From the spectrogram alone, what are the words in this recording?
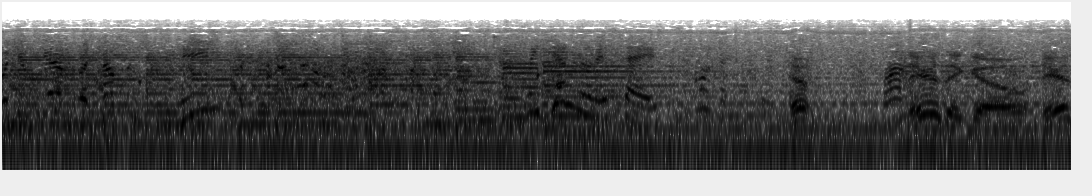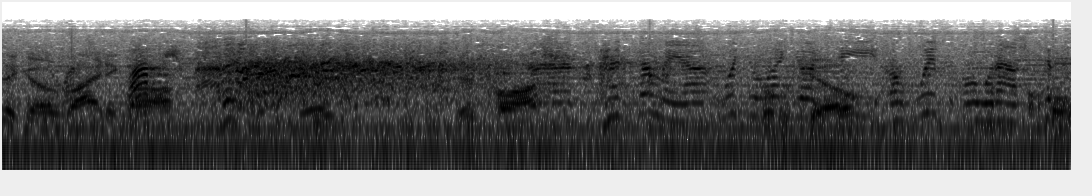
Would you care for something to eat? We generally say spotted. They go. There they go, riding Floppy off. about it. They're Uh, tell me, uh, would you like your tea uh, with or without family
